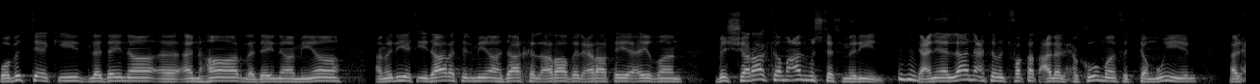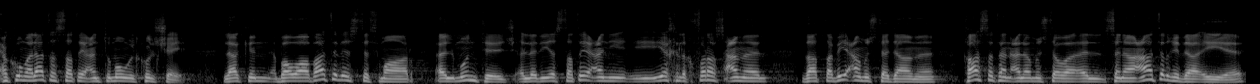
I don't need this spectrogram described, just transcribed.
وبالتأكيد لدينا أنهار لدينا مياه. عملية إدارة المياه داخل الأراضي العراقية أيضا بالشراكة مع المستثمرين. يعني ان لا نعتمد فقط على الحكومة في التمويل. الحكومة لا تستطيع أن تمول كل شيء. لكن بوابات الاستثمار المنتج الذي يستطيع أن يخلق فرص عمل ذات طبيعة مستدامة خاصة على مستوى الصناعات الغذائية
